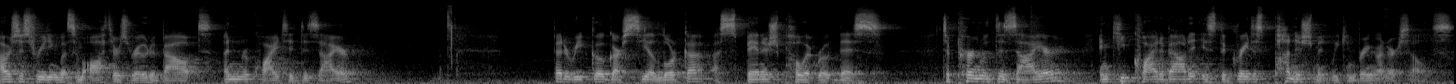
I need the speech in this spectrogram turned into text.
I was just reading what some authors wrote about unrequited desire. Federico Garcia Lorca, a Spanish poet, wrote this To burn with desire and keep quiet about it is the greatest punishment we can bring on ourselves.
